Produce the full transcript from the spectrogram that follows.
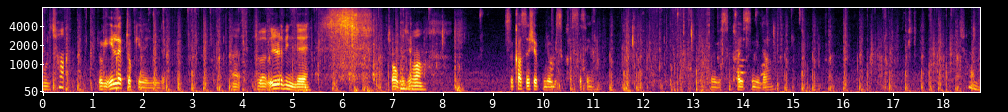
우리 차, 여기 1렙 쫓기는 있는데 저 1렙인데. 저거 뭐지? 와, 스카 쓰실 분 여기 스카 쓰세요 여기 스카 있습니다 처음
